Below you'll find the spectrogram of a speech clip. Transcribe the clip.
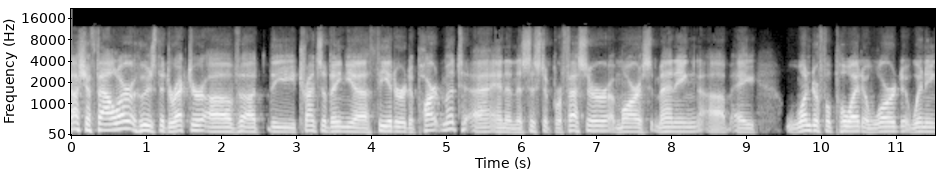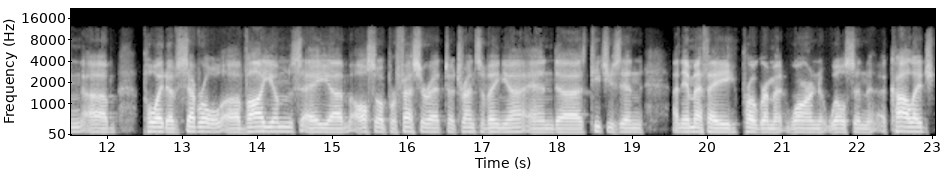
Tasha Fowler, who is the director of uh, the Transylvania Theater Department uh, and an assistant professor, Maurice Manning, uh, a wonderful poet, award winning um, poet of several uh, volumes, a um, also a professor at uh, Transylvania and uh, teaches in an MFA program at Warren Wilson College.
